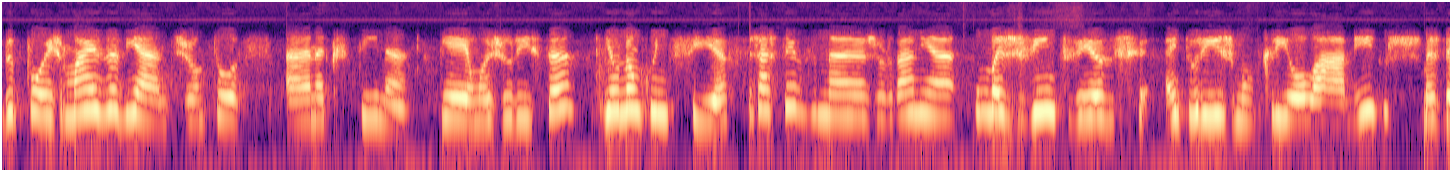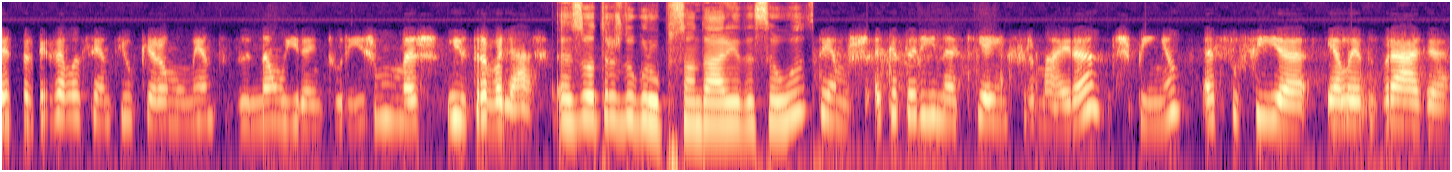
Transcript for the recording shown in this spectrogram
Depois, mais adiante, juntou-se a Ana Cristina, que é uma jurista que eu não conhecia. Já esteve na Jordânia umas 20 vezes em turismo, criou lá amigos, mas desta vez ela sentiu que era o momento de não ir em turismo, mas ir trabalhar. As outras do grupo são da área da saúde? Temos a Catarina, que é enfermeira de Espinho, a Sofia, ela é de Braga,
